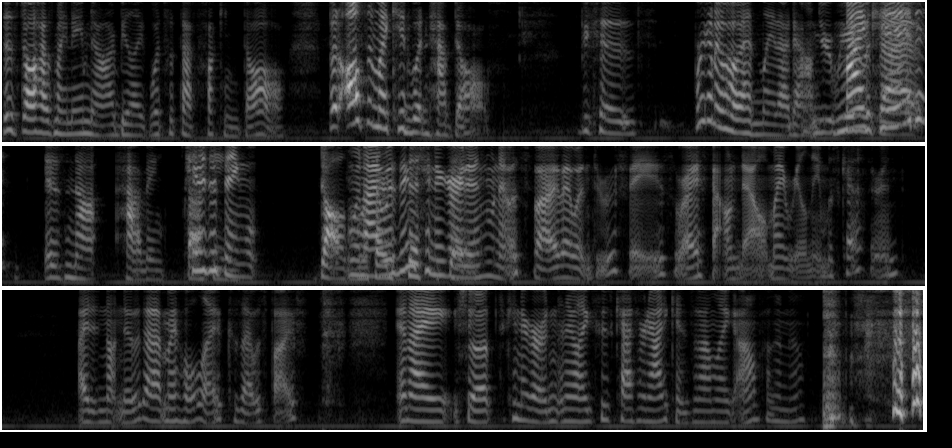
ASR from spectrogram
this doll has my name now, I'd be like, what's with that fucking doll? But also, my kid wouldn't have dolls. because We're going to go ahead and lay that down. You're weird my with kid that. is not having here's the thing. dolls. When I was in kindergarten, big. when I was five, I went through a phase where I found out my real name was Catherine. I did not know that my whole life because I was five. and I show up to kindergarten and they're like, Who's Catherine Atkins? And I'm like, I don't fucking know.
